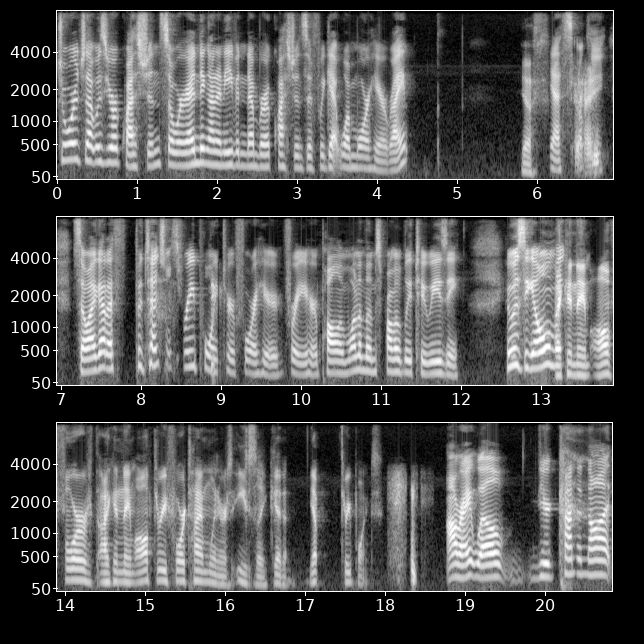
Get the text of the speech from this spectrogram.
George, that was your question. So we're ending on an even number of questions if we get one more here, right? Yes. Yes. Okay. Okay. So I got a th- potential three pointer for here for you here, Paul, and one of them's probably too easy. Who is the only I can name all four. I can name all three four-time winners easily. Get it? Yep, three points. All right, well, you're kind of not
